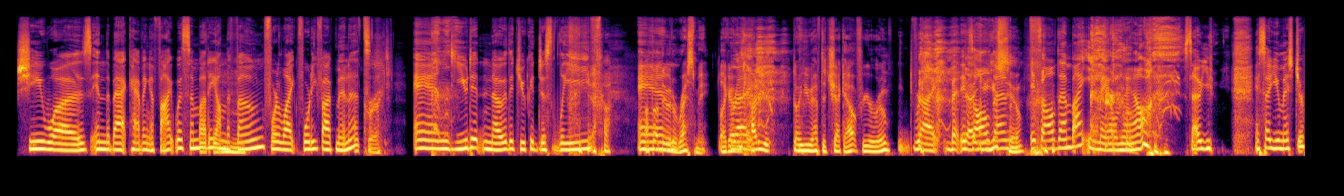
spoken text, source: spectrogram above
she was in the back having a fight with somebody on the Mhm. phone for like 45 minutes. Correct. And you didn't know that you could just leave. Yeah. And, I thought they would arrest me. Like, I- Right. how do you? Don't you have to check out for your room? Right, but it's Yeah, all used done. It's all done by email now. so you, so you missed your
